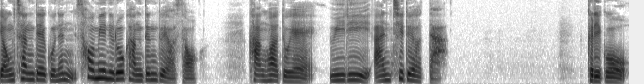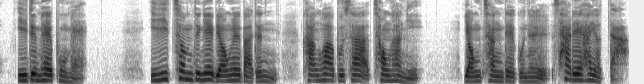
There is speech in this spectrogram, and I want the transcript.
영창대군은 서민으로 강등되어서 강화도에 위리 안치되었다. 그리고 이듬해 봄에 이첨 등의 명을 받은 강화부사 정항이 영창대군을 살해하였다.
